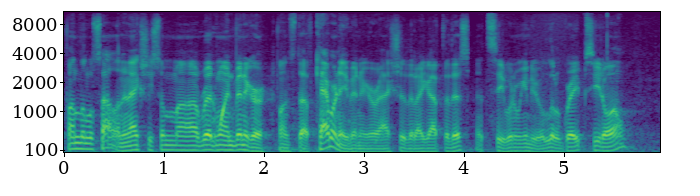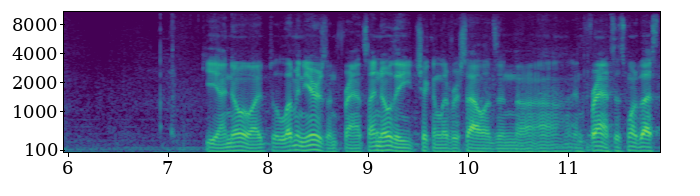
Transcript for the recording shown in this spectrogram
fun little salad, and actually some uh, red wine vinegar, fun stuff. Cabernet vinegar, actually, that I got for this. Let's see, what are we gonna do? A little grapeseed oil. Yeah, I know. I've 11 years in France. I know the chicken liver salads in, uh, in France. It's one of the best.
